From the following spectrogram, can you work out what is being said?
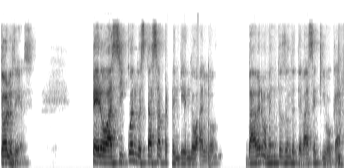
Todos los días. Pero así cuando estás aprendiendo algo, va a haber momentos donde te vas a equivocar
